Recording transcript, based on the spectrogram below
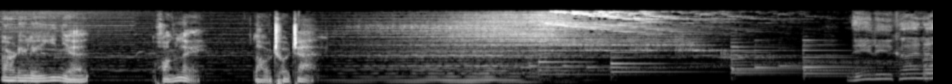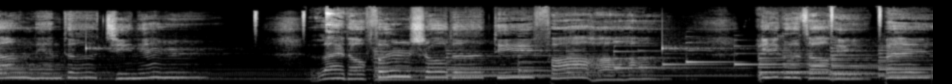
二零零一年，黄磊。老车站，你离开两年的纪念日，来到分手的地方，一个早已被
